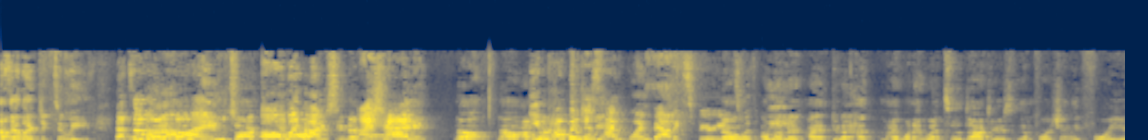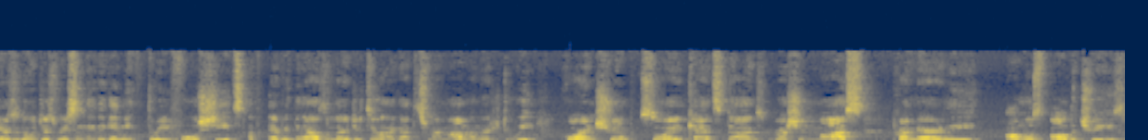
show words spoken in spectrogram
not. they're allergic to weed. That's Who the not a hell lie. do you talk to? Oh you my God. obviously never I seen had- me. No, no, I'm you allergic probably just had one bad experience No, with I'm weed. allergic. I, dude, I had my when I went to the doctors. Unfortunately, four years ago, just recently, they gave me three full sheets of everything I was allergic to. I got this from my mom. I'm allergic to wheat, corn, shrimp, soy, cats, dogs, Russian moss. Primarily, almost all the trees.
